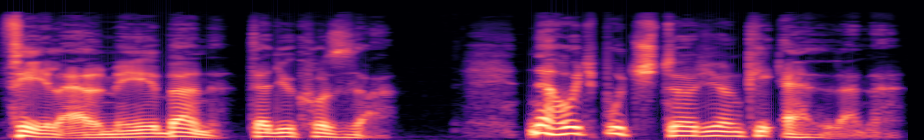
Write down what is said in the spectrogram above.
Félelmében, tegyük hozzá. Nehogy pucs törjön ki ellene.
